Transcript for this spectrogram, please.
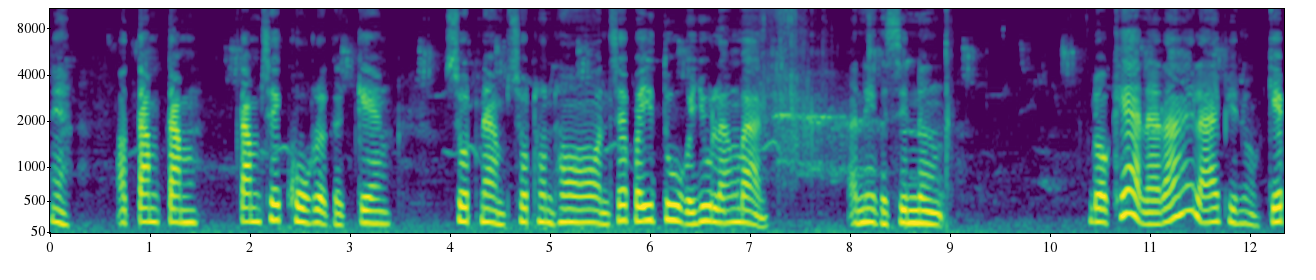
เนี่ยเอาตำตำตำใส่โคกแล้วก็แกงสดน้ำสดหอนๆใส่ไปอีตู้ก็อยู่หลังบ้าน อันนี้ก็สิหนึ่ง ดอกแค่น่ะหลายหลายพี่น้องเก็บ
